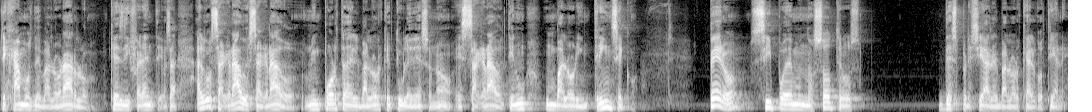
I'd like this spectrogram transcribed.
dejamos de valorarlo, que es diferente. O sea, algo sagrado es sagrado, no importa el valor que tú le des o no, es sagrado, tiene un, un valor intrínseco. Pero sí podemos nosotros despreciar el valor que algo tiene.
